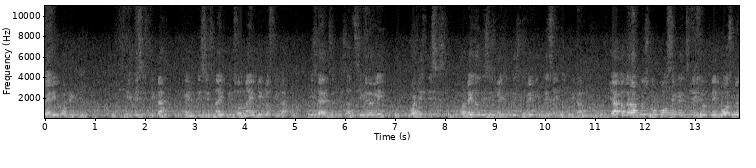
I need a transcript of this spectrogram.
is very important this is theta and this is 90 so 90 plus theta इस डायरेक्शन के साथ similarly what is this is what angle this is making this is making this angle theta या अगर आपको इसको cos से लेने की ज़रूरत नहीं, cos में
